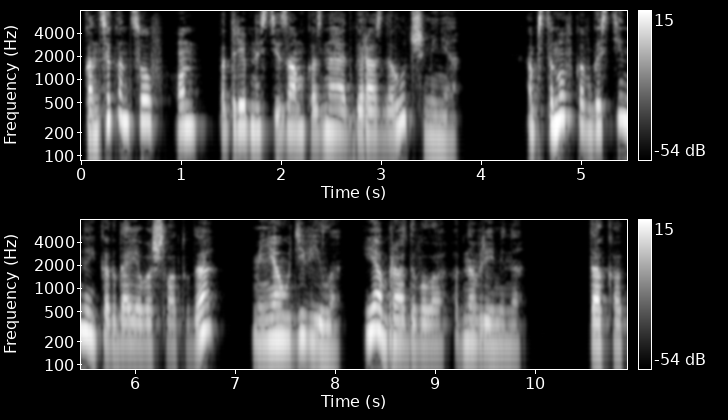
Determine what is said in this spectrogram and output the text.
В конце концов, он потребности замка знает гораздо лучше меня. Обстановка в гостиной, когда я вошла туда, меня удивила и обрадовала одновременно, так как,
